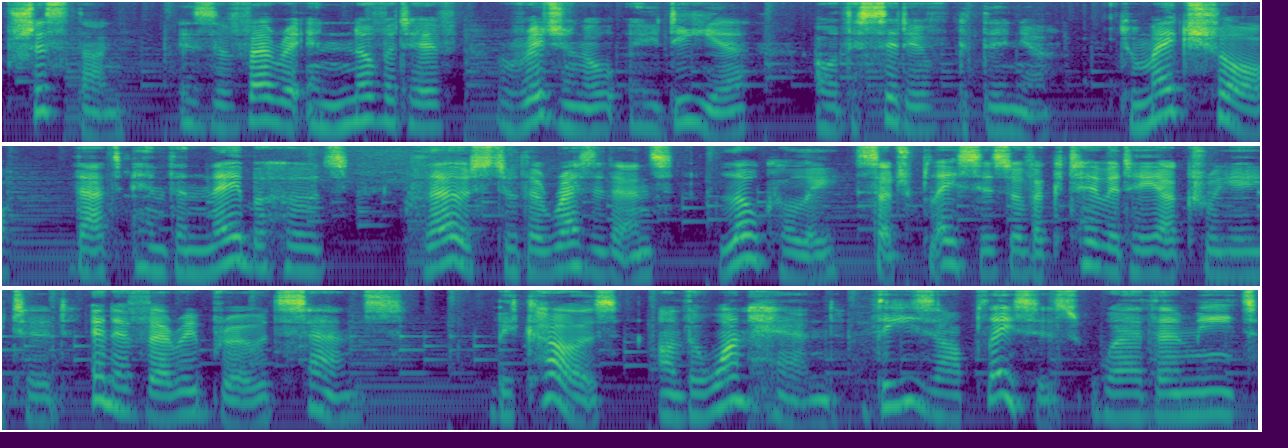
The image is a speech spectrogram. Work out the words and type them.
Przystań is a very innovative, original idea of the city of Gdynia to make sure that in the neighborhoods close to the residents, locally, such places of activity are created in a very broad sense. Because, on the one hand, these are places where they meet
